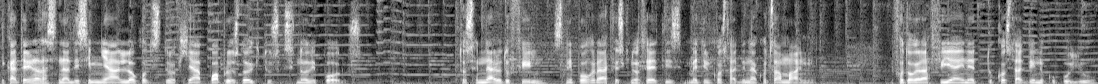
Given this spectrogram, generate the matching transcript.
η Κατερίνα θα συναντήσει μια αλόκοτη συντροφιά από απροσδόκητους συνοδοιπόρους. Το σενάριο του φιλμ συνυπογράφει ο σκηνοθέτης με την Κωνσταντίνα Κοτσαμάνη. Η φωτογραφία είναι του Κωνσταντίνου Κουκουλιού.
